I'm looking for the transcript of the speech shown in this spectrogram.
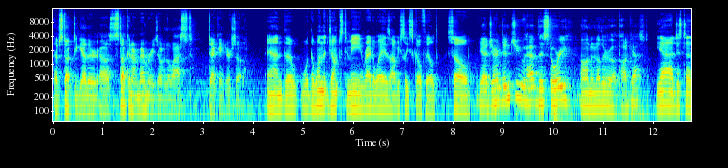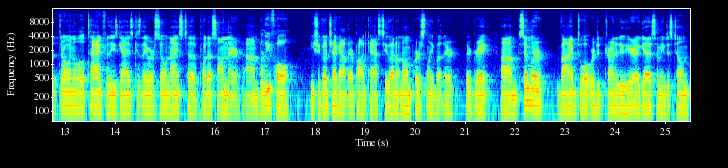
have stuck together, uh, stuck in our memories over the last decade or so. And the the one that jumps to me right away is obviously Scofield. So Yeah, Jaron, didn't you have this story on another uh, podcast? Yeah, just to throw in a little tag for these guys because they were so nice to put us on there. Um, Belief Hole, you should go check out their podcast too. I don't know them personally, but they're they're great. Um, similar vibe to what we're trying to do here, I guess. I mean, just telling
